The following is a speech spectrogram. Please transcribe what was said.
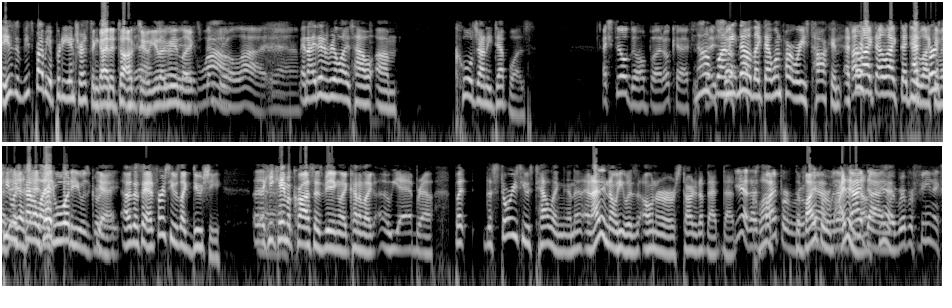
he's a, he's probably a pretty interesting guy to talk Yeah, to. I'm You know sure what I mean? Like has. Been through a lot. Yeah. And I didn't realize how um cool Johnny Depp was. I still don't, but okay. If you No, say but I mean no, like that one part where he's talking. At I first, liked. I liked. I do at like first him. as- he was kinda like- Ed Wood. He was great. Yeah, I was gonna say at first he was like douchey. Like he came across as being like kind of like oh yeah bro, but the stories he was telling and and I didn't know he was owner or started up that that Yeah, that club. Viper Room. the Viper yeah, I didn't guy know. died. yeah. River Phoenix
